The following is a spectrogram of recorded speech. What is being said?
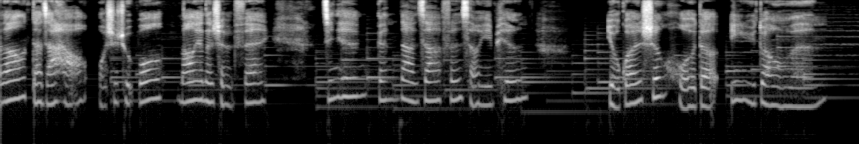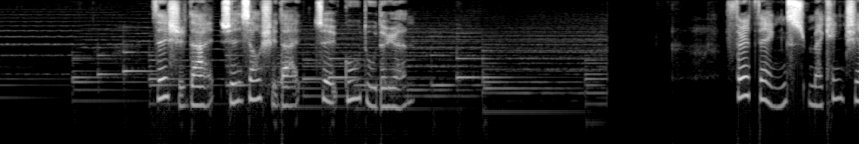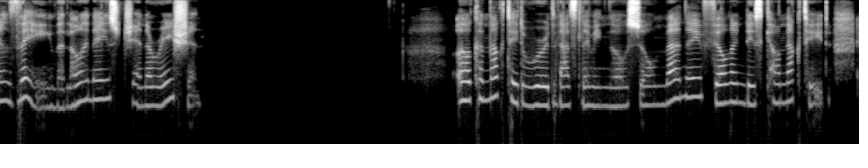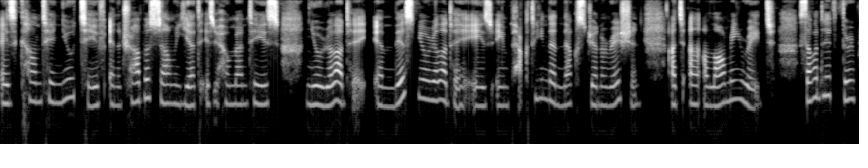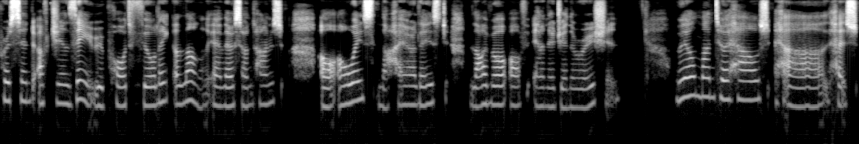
Hello，大家好，我是主播猫眼的陈飞，今天跟大家分享一篇有关生活的英语短文。Z 时代，喧嚣时代，最孤独的人。Three things making Gen Z the loneliest generation. A connected world that's leaving no so many feeling disconnected is continuative and troublesome yet is humanity's new reality and this new reality is impacting the next generation at an alarming rate. 73% of Gen Z report feeling alone and they're sometimes or always the highest level of any generation. While mental health uh, has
